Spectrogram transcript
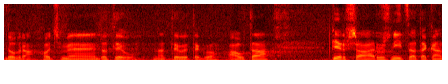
Dobra, chodźmy do tyłu, na tyły tego auta. Pierwsza różnica, taka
